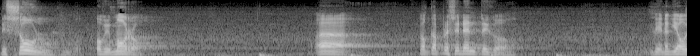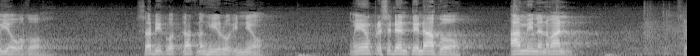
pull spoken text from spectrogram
the soul of a Moro. Ah, pagka-presidente ko, di nagyaw-yaw ako. Sabi ko, lahat ng hero inyo. Ngayon, presidente na ako, amin na naman. So,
